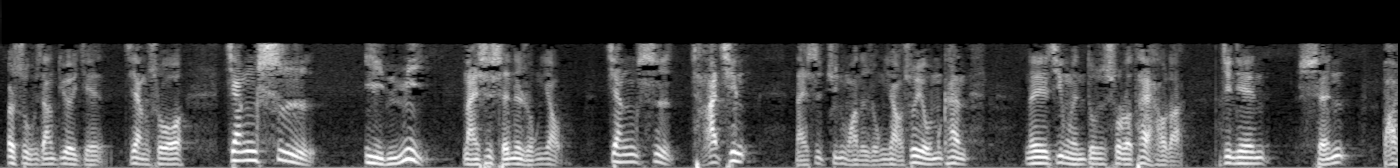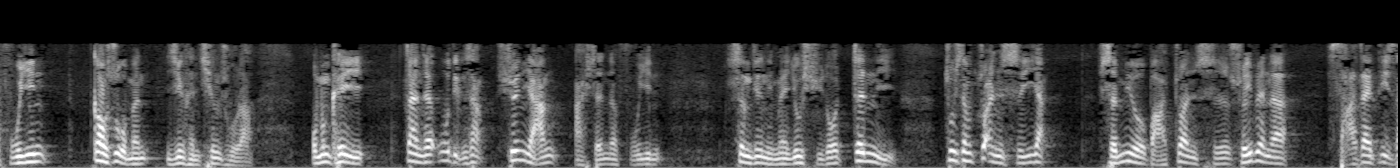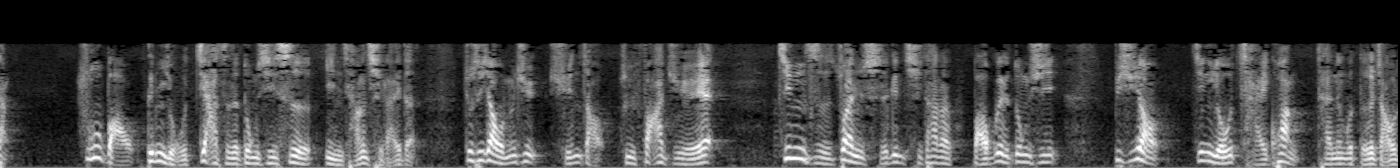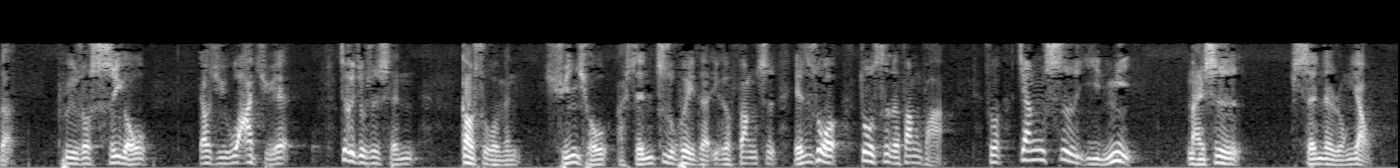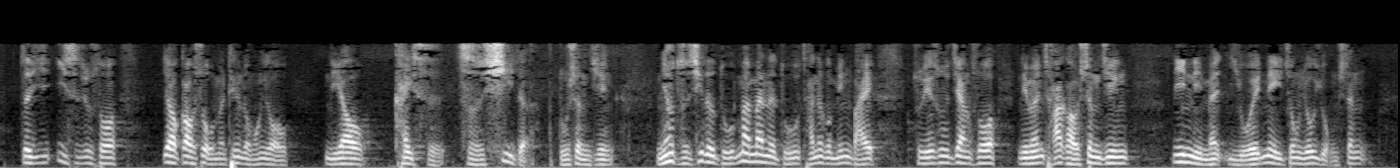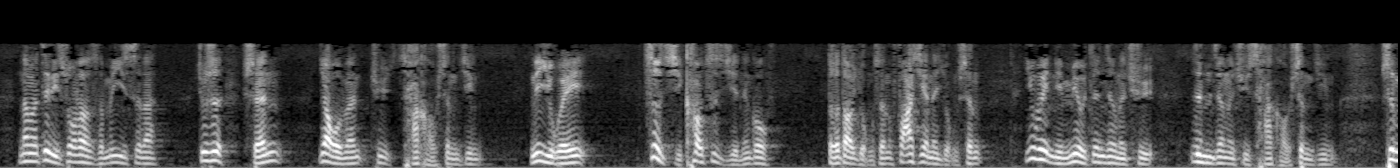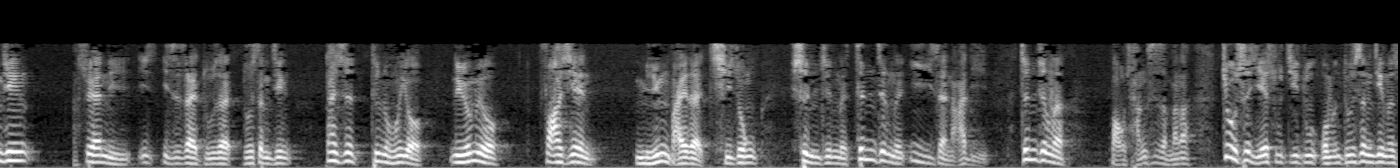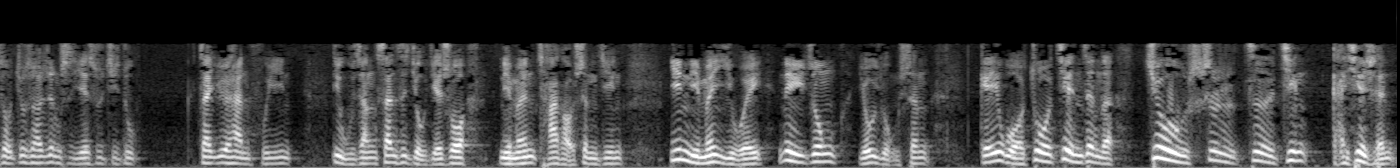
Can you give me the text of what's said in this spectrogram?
二十五章第二节这样说：将是隐秘，乃是神的荣耀；将是查清，乃是君王的荣耀。所以我们看那些经文都是说的太好了。今天神把福音告诉我们已经很清楚了，我们可以站在屋顶上宣扬啊神的福音。圣经里面有许多真理，就像钻石一样，神没有把钻石随便的撒在地上。珠宝跟有价值的东西是隐藏起来的，就是要我们去寻找、去发掘金子、钻石跟其他的宝贵的东西，必须要。经由采矿才能够得着的，比如说石油，要去挖掘，这个就是神告诉我们寻求啊神智慧的一个方式，也是做做事的方法。说将事隐秘，乃是神的荣耀。这意意思就是说，要告诉我们听众朋友，你要开始仔细的读圣经，你要仔细的读，慢慢的读，才能够明白主耶稣这样说：你们查考圣经，因你们以为内中有永生。那么这里说到什么意思呢？就是神要我们去查考圣经，你以为自己靠自己能够得到永生，发现了永生，因为你没有真正的去认真的去查考圣经。圣经虽然你一一直在读着读圣经，但是听众朋友，你有没有发现明白的其中圣经的真正的意义在哪里？真正的宝藏是什么呢？就是耶稣基督。我们读圣经的时候，就是要认识耶稣基督。在约翰福音第五章三十九节说：“你们查考圣经，因你们以为内中有永生，给我做见证的，就是这经。感谢神，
